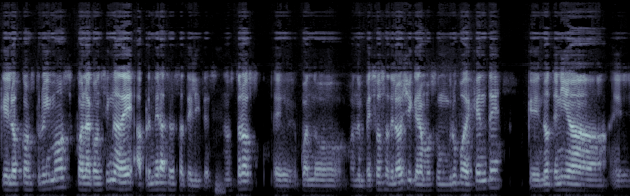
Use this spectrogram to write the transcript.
que los construimos con la consigna de aprender a hacer satélites. Nosotros, eh, cuando, cuando empezó Satellogic, éramos un grupo de gente que no tenía eh,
